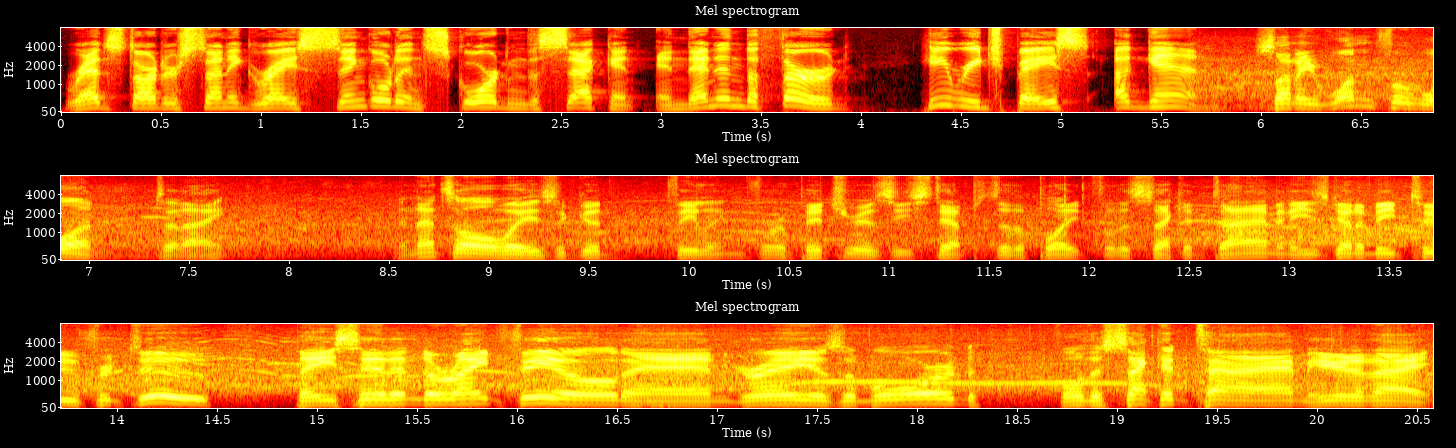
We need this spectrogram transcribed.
Red starter Sonny Gray singled and scored in the second, and then in the third, he reached base again. Sonny one for one tonight, and that's always a good feeling for a pitcher as he steps to the plate for the second time, and he's going to be two for two. Base hit into right field, and Gray is aboard for the second time here tonight.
